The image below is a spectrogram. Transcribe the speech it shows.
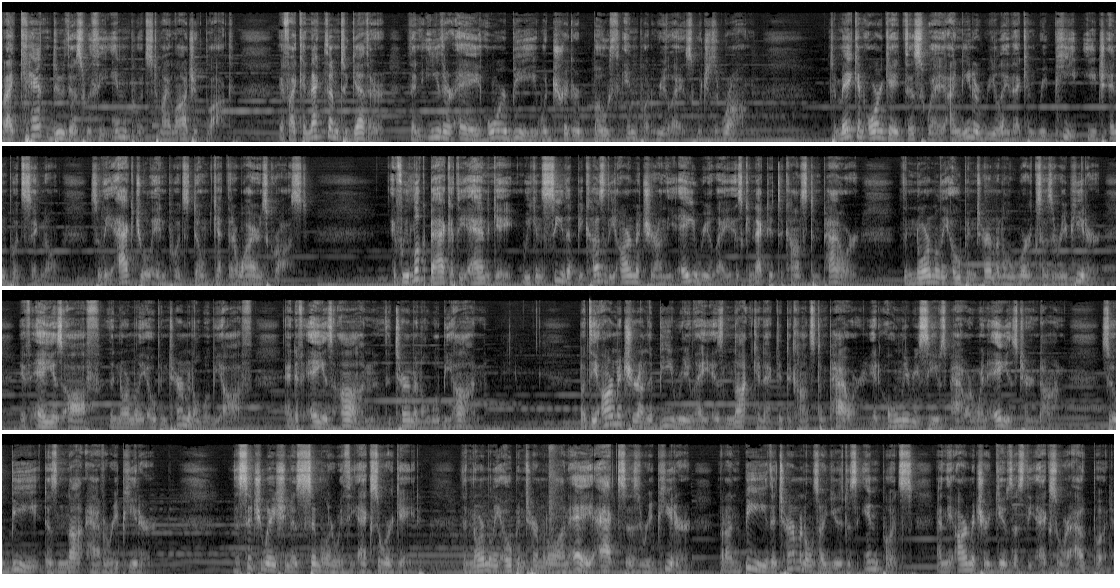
But I can't do this with the inputs to my logic block. If I connect them together, then either A or B would trigger both input relays, which is wrong. To make an OR gate this way, I need a relay that can repeat each input signal, so the actual inputs don't get their wires crossed. If we look back at the AND gate, we can see that because the armature on the A relay is connected to constant power, the normally open terminal works as a repeater. If A is off, the normally open terminal will be off, and if A is on, the terminal will be on. But the armature on the B relay is not connected to constant power. It only receives power when A is turned on, so B does not have a repeater. The situation is similar with the XOR gate. The normally open terminal on A acts as a repeater, but on B the terminals are used as inputs and the armature gives us the XOR output.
